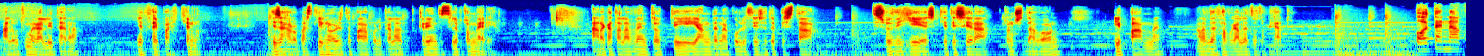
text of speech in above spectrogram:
αλλά ούτε μεγαλύτερα, γιατί θα υπάρχει κενό. Η ζαχαροπλαστική γνωρίζετε πάρα πολύ καλά ότι κρίνεται στη λεπτομέρεια. Άρα καταλαβαίνετε ότι αν δεν ακολουθήσετε πιστά τις οδηγίες και τη σειρά των συνταγών, λυπάμαι, αλλά δεν θα βγάλετε το πιάτο. Όταν άκου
